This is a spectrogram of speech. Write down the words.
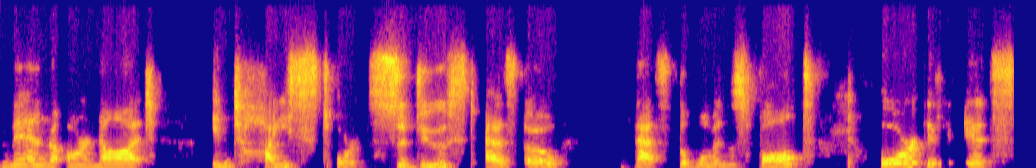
men are not enticed or seduced as though that's the woman's fault, or if it's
